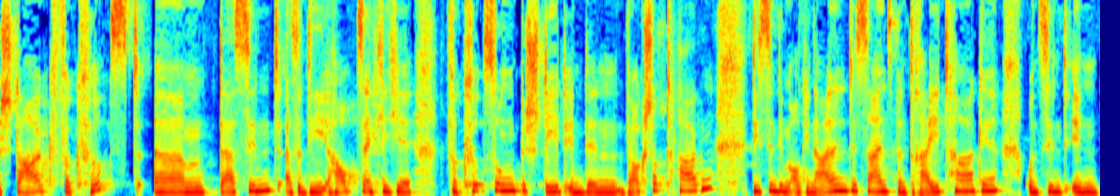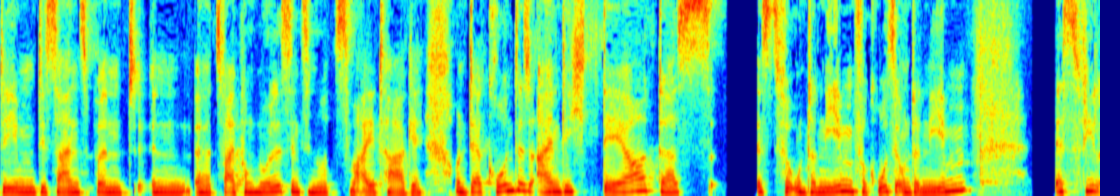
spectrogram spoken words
stark verkürzt. Ähm, da sind, also die hauptsächliche Verkürzung besteht in den Workshop-Tagen. Die sind im originalen Design Sprint drei Tage und sind in dem Design Sprint in äh, 2.0 sind sie nur zwei Tage. Und der Grund ist eigentlich der, dass es für Unternehmen, für große Unternehmen, es viel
